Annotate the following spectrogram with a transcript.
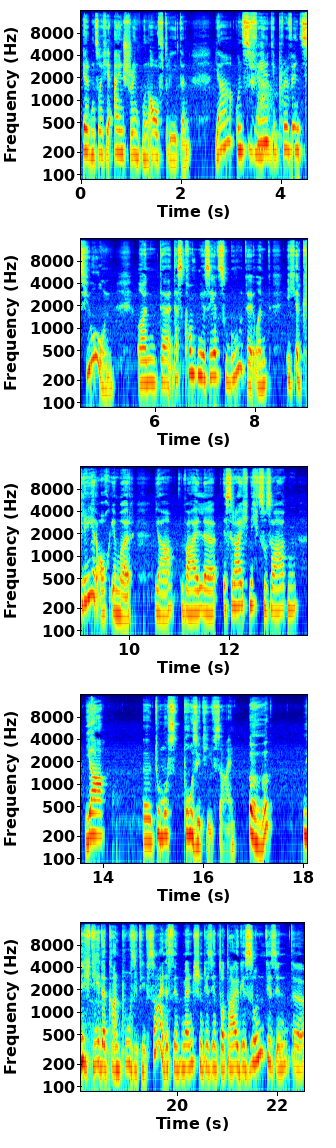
irgendwelche Einschränkungen auftreten. Ja, uns ja. fehlt die Prävention und äh, das kommt mir sehr zugute und ich erkläre auch immer, ja, weil äh, es reicht nicht zu sagen, ja, äh, du musst positiv sein. Äh, nicht jeder kann positiv sein. Es sind Menschen, die sind total gesund, die sind, äh,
